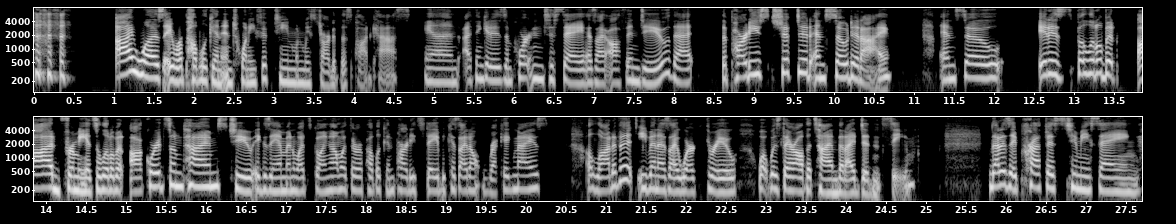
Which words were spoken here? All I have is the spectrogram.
I was a Republican in 2015 when we started this podcast. And I think it is important to say, as I often do, that the parties shifted and so did I. And so it is a little bit odd for me. It's a little bit awkward sometimes to examine what's going on with the Republican Party today because I don't recognize a lot of it, even as I work through what was there all the time that I didn't see. That is a preface to me saying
